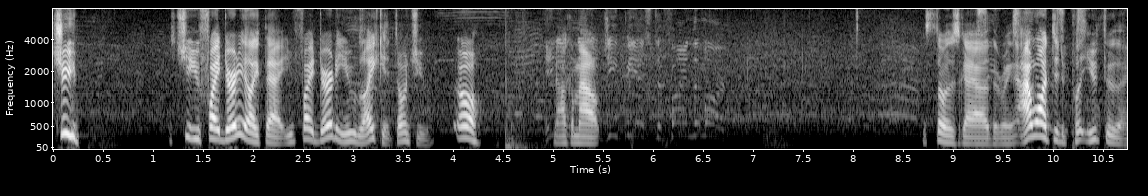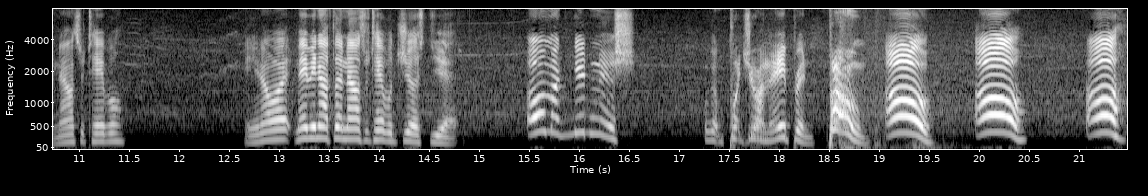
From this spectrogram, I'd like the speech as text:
cheap. You fight dirty like that. You fight dirty. You like it, don't you? Oh. Knock him out. Let's throw this guy out of the ring. I wanted to put you through the announcer table. And you know what? Maybe not the announcer table just yet. Oh my goodness. We're gonna put you on the apron. Boom! Oh! Oh! Oh!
